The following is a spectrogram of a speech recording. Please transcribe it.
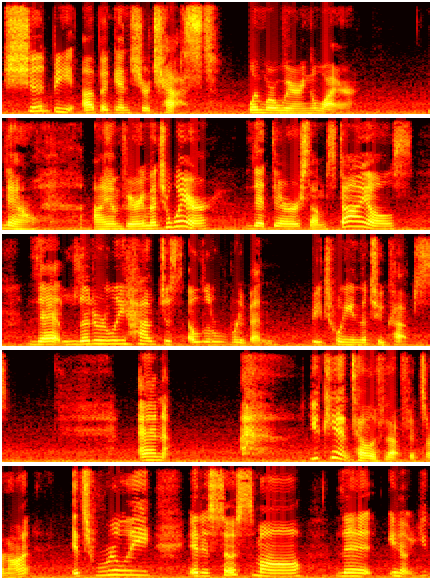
should be up against your chest when we're wearing a wire. Now, I am very much aware that there are some styles that literally have just a little ribbon between the two cups. And you can't tell if that fits or not. It's really, it is so small that, you know, you,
